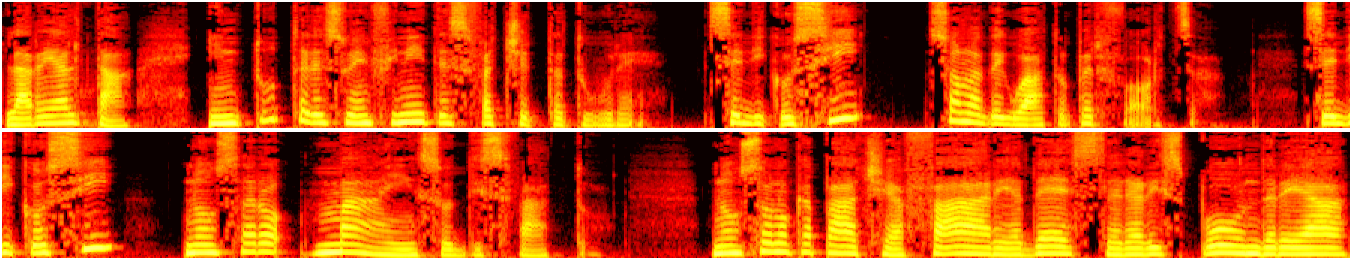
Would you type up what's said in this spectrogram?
La realtà, in tutte le sue infinite sfaccettature. Se dico sì, sono adeguato per forza. Se dico sì, non sarò mai insoddisfatto. Non sono capace a fare, ad essere, a rispondere, a...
